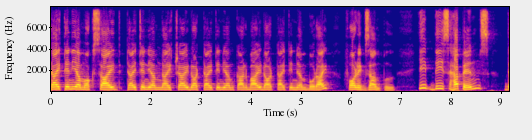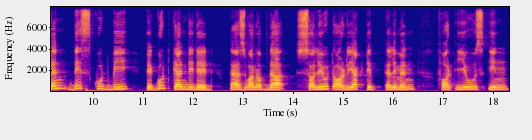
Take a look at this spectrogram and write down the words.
titanium oxide, titanium nitride or titanium carbide or titanium boride for example. If this happens then this could be a good candidate as one of the solute or reactive element for use in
